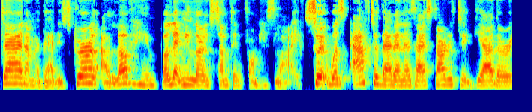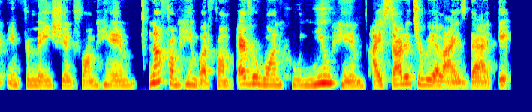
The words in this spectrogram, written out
dad, I'm a daddy's girl, I love him, but let me learn something from his life. So it was after that, and as I started to gather information from him, not from him, but from everyone who knew him, I started to realize that it,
